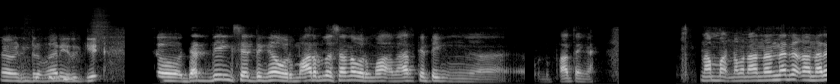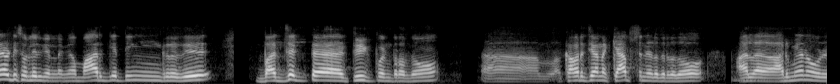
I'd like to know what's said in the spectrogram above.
அப்படின்ற மாதிரி இருக்கு. ஸோ தட் பீங் செட்டுங்க ஒரு மார்பலஸான ஒரு மார்க்கெட்டிங் ஒன்று பார்த்தேங்க. நம்ம நம்ம நான் நான் நிறைய வாட்டி சொல்லியிருக்கேன் இல்லைங்க மார்க்கெட்டிங்கிறது பட்ஜெட்டை ட்வீக் பண்ணுறதும் கவர்ச்சியான கேப்ஷன் எழுதுறதோ அதில் அருமையான ஒரு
